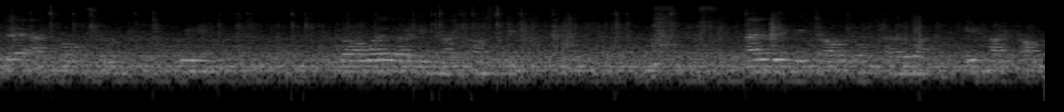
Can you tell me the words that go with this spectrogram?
today I'm going to read the weather in my country. I live in Kaohsiung, Taiwan. In my country,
